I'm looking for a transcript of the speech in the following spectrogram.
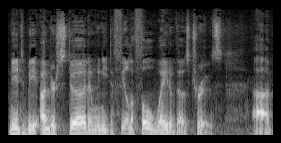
need to be understood, and we need to feel the full weight of those truths. Uh,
